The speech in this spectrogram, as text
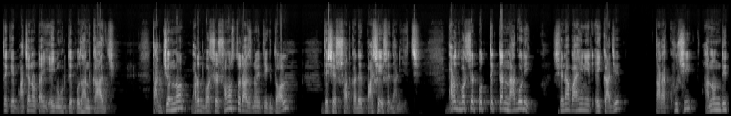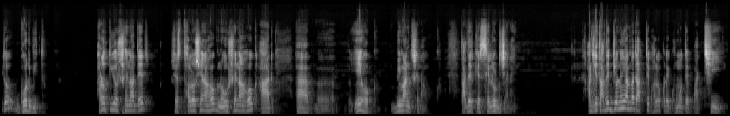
থেকে বাঁচানোটাই এই মুহূর্তে প্রধান কাজ। তার জন্য ভারতবর্ষের সমস্ত রাজনৈতিক দল দেশের সরকারের পাশে এসে দাঁড়িয়েছে। ভারতবর্ষের প্রত্যেকটা নাগরিক সেনাবাহিনীর এই কাজে তারা খুশি, আনন্দিত, গর্বিত। ভারতীয় সেনাদের, সে স্থলসেনা হোক, নৌসেনা হোক আর এ হোক, বিমান সেনা হোক, তাদেরকে সেলুট জানাই। আজকে তাদের জন্যই আমরা রাত্রে ভালো করে ঘুমোতে পারছি।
